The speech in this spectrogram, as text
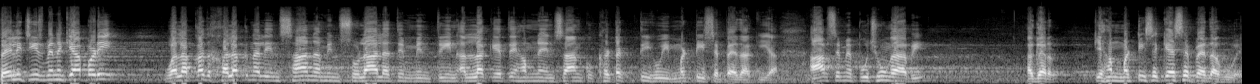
पहली चीज़ मैंने क्या पढ़ी? वलकद खलक नल इंसान अमिन सुलालत मिन तीन। अल्लाह कहते हैं, हमने इंसान को खटकती हुई मट्टी से पैदा किया। आपसे मैं पूछूँगा अभी, अगर कि हम मट्टी से कैसे पैदा हुए?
